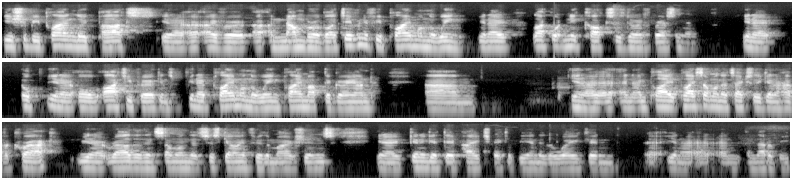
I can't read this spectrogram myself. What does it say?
you should be playing Luke Parks, you know, over a, a, number of blokes, even if you play him on the wing, you know, like what Nik Cox is doing for Essendon, you know, or, you know, or Archie Perkins, you know, play him on the wing, play him up the ground, um, you know, and, and play play someone that's actually going to have a crack, you know, rather than someone that's just going through the motions, you know, going to get their paycheck at the end of the week, and uh, you know, and, and that'll be,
